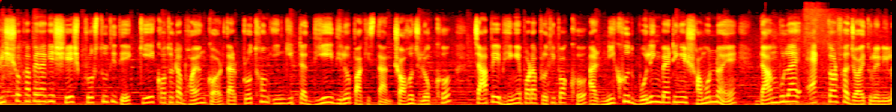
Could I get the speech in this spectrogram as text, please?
বিশ্বকাপের আগে শেষ প্রস্তুতিতে কে কতটা ভয়ঙ্কর তার প্রথম ইঙ্গিতটা দিয়েই দিল পাকিস্তান। সহজ লক্ষ্য, চাপে ভেঙে পড়া প্রতিপক্ষ আর নিখুঁত বোলিং ব্যাটিংয়ের সমন্বয়ে ডাম্বুলায় একতরফা জয় তুলে নিল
